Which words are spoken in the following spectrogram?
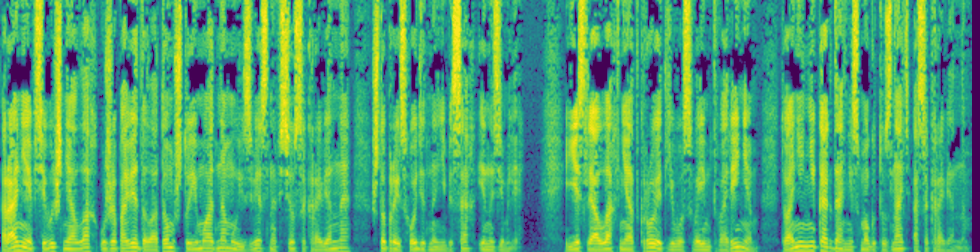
Ранее Всевышний Аллах уже поведал о том, что ему одному известно все сокровенное, что происходит на небесах и на земле. И если Аллах не откроет его своим творением, то они никогда не смогут узнать о сокровенном.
